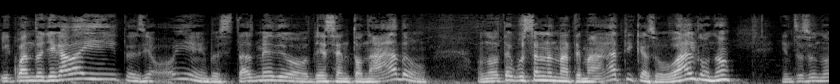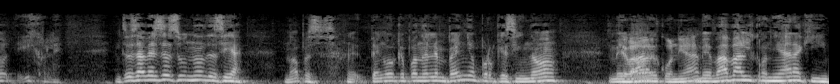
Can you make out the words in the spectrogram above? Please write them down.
Y cuando llegaba ahí, te decía, oye, pues estás medio desentonado, o no te gustan las matemáticas, o algo, ¿no? Y entonces uno, híjole. Entonces a veces uno decía, no, pues tengo que ponerle empeño, porque si no, me va, a balconear. Me va a balconear aquí.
